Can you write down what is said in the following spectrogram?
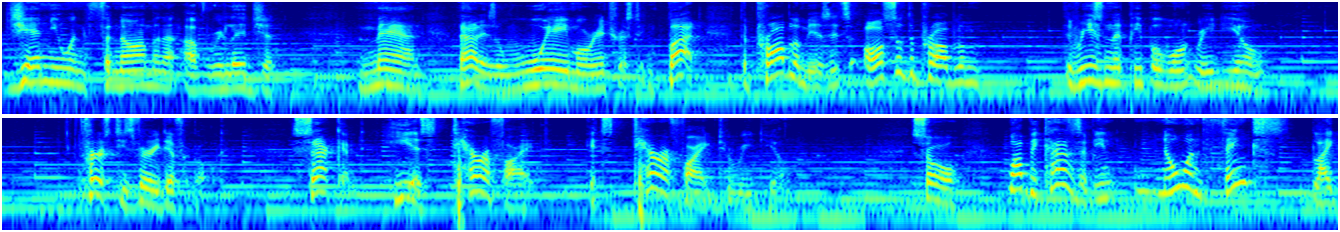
genuine phenomena of religion. Man, that is way more interesting. But the problem is, it's also the problem, the reason that people won't read Jung. First, he's very difficult. Second, he is terrifying. It's terrifying to read Jung. So, well, because, I mean, no one thinks like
